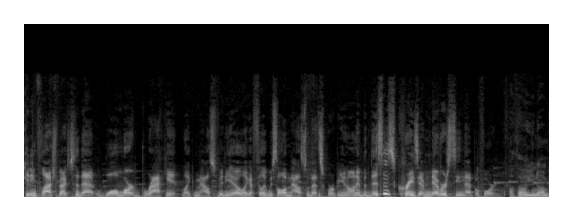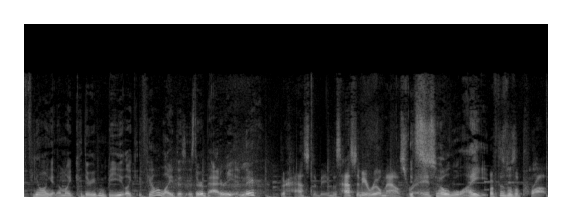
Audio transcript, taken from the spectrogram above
getting flashbacks to that Walmart bracket like mouse video. Like I feel like we saw a mouse with that scorpion on it, but this is crazy. I've never seen that before. Although, you know, I'm feeling it. I'm like, could there even be like, if y'all light this, is there a battery in there? There has to be. This has to be a real mouse, right? It's so light. What if this was a prop?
